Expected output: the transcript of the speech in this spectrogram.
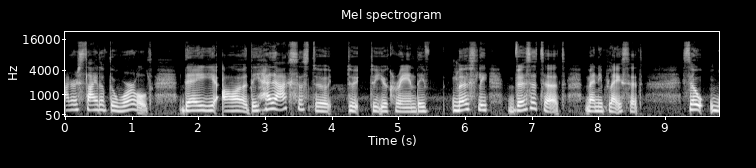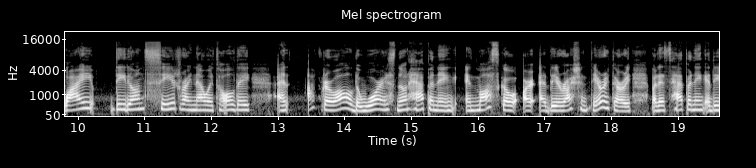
other side of the world. They uh, they had access to, to, to Ukraine. They've mostly visited many places. So why they don't see it right now at all? They and after all, the war is not happening in Moscow or at the Russian territory, but it's happening at the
